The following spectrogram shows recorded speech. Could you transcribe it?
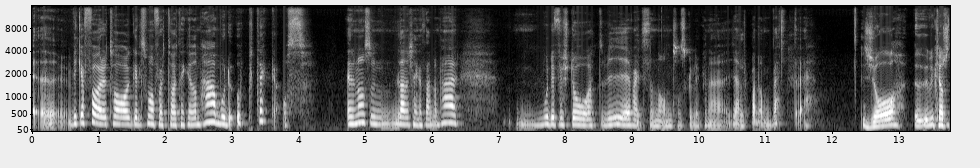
eh, vilka företag eller småföretag tänker att de här borde upptäcka oss? Är det någon som ibland känner att de här borde förstå att vi är faktiskt någon som skulle kunna hjälpa dem bättre? Ja, det kanske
